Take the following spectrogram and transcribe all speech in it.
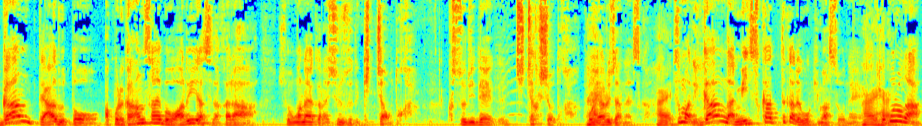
癌ってあると、あ、これ癌細胞悪いやつだから、しょうがないから手術で切っちゃおうとか、薬でちっちゃくしようとか、こうやるじゃないですか。はい。つまり癌が見つかってから動きますよね。はいはい。ところが、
